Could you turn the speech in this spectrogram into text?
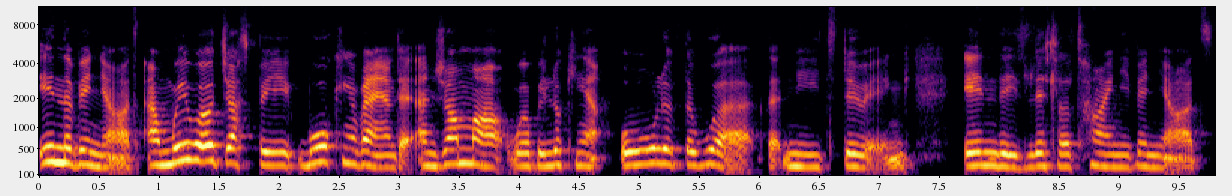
in the vineyard and we will just be walking around it and Jean-Marc will be looking at all of the work that needs doing in these little tiny vineyards.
